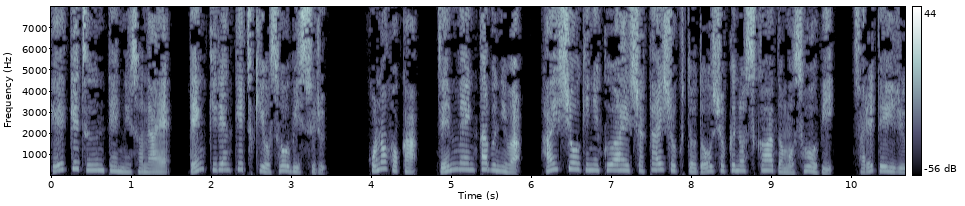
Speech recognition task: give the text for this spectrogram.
並結運転に備え、電気連結機を装備する。このほか、前面下部には、配照機に加え車体色と同色のスカートも装備されている。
